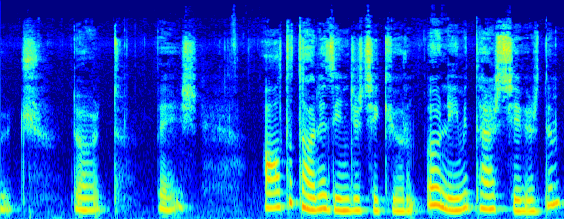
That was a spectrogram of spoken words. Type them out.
3, 4, 5, 6 tane zincir çekiyorum. Örneğimi ters çevirdim.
